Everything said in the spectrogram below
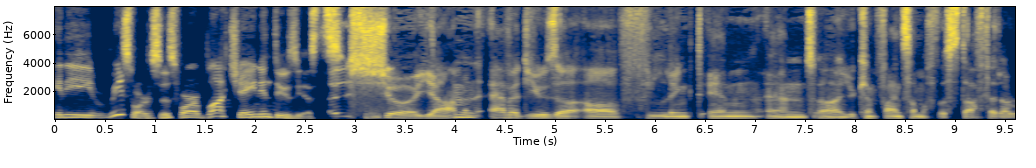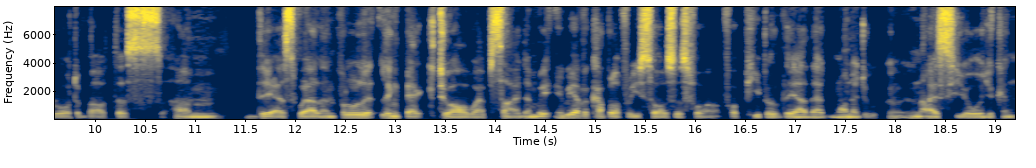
any resources for our blockchain enthusiasts. Uh, sure. Yeah, I'm an avid user of LinkedIn, and uh, you can find some of the stuff that I wrote about this. Um, there as well and we'll link back to our website. And we, we have a couple of resources for, for people there that want to do an ico you can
